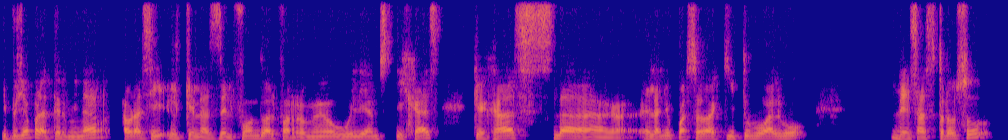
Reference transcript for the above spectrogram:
Y pues ya para terminar, ahora sí, el que las del fondo, Alfa Romeo, Williams y Haas, que Haas el año pasado aquí tuvo algo desastroso.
